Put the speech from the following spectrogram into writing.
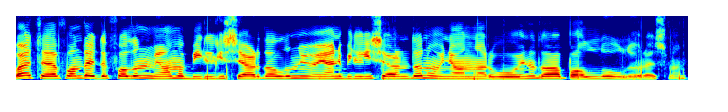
Bana telefonda hedef alınmıyor ama bilgisayarda alınıyor. Yani bilgisayardan oynayanlar bu oyunu daha ballı oluyor resmen.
